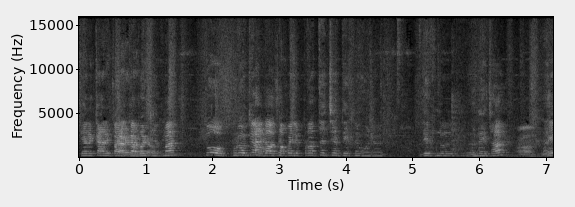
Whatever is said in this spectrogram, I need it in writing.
के अरे कार्यपालिका बैठकमा। त्यो कुरो चाहिँ अब तपाईँले प्रत्यक्ष देख्नु हुने देख्नु हुनेछ। है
